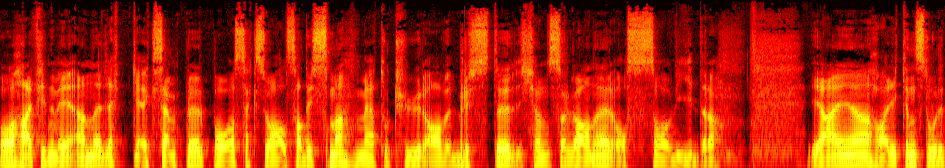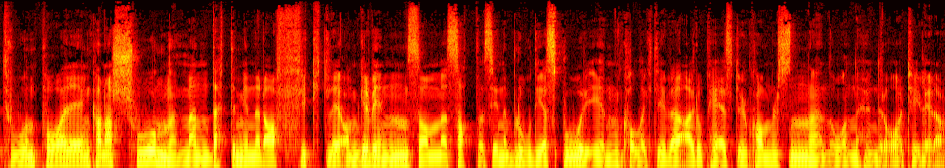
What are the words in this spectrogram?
Og her finner vi en rekke eksempler på seksualsadisme, med tortur av bryster, kjønnsorganer osv. Jeg har ikke den store troen på reinkarnasjon, men dette minner da fryktelig om grevinnen som satte sine blodige spor i den kollektive europeiske hukommelsen noen hundre år tidligere.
